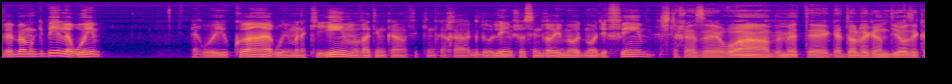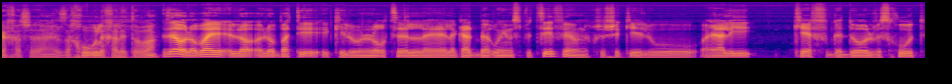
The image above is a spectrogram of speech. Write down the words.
ובמקביל אירועים. אירועי יוקרה, אירועים ענקיים, עבדתי עם כמה מפיקים ככה גדולים שעושים דברים מאוד מאוד יפים. יש לך איזה אירוע באמת אה, גדול וגרנדיוזי ככה שזכור לך לטובה? זהו, לא, בא, לא, לא באתי, כאילו, אני לא רוצה לגעת באירועים ספציפיים, אני חושב שכאילו, היה לי כיף גדול וזכות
